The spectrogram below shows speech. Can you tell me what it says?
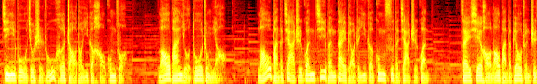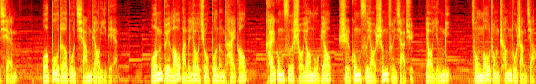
进一步就是如何找到一个好工作。老板有多重要？老板的价值观基本代表着一个公司的价值观。在写好老板的标准之前，我不得不强调一点：我们对老板的要求不能太高。开公司首要目标是公司要生存下去，要盈利。从某种程度上讲，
